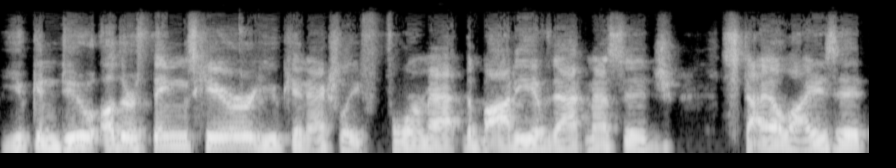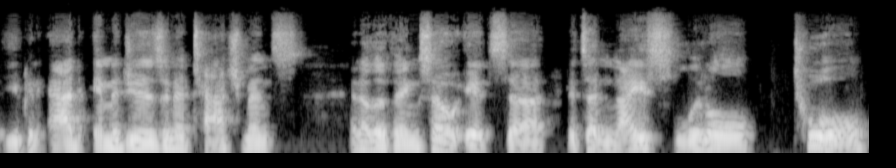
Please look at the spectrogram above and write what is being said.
you can do other things here. You can actually format the body of that message, stylize it. You can add images and attachments and other things. So it's uh, it's a nice little tool.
